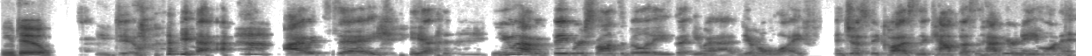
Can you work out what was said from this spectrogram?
You do. You do. yeah. I would say, yeah, you have a big responsibility that you had your whole life. And just because an account doesn't have your name on it,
